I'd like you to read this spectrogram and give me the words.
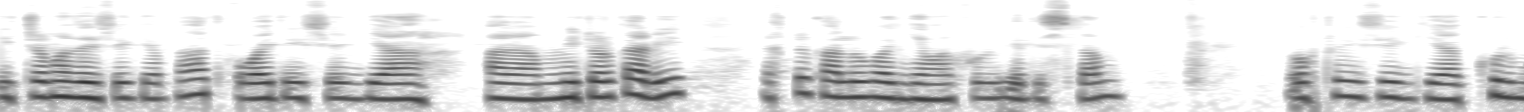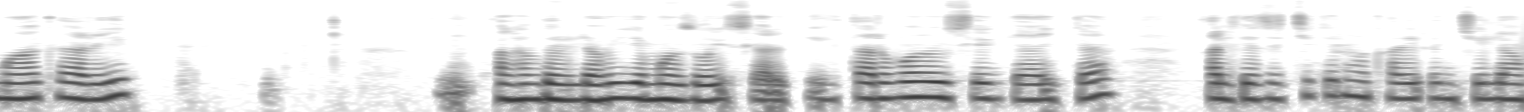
একটার মাঝে হয়েছে গিয়া ভাত সবাই দিয়েছে গিয়া মিটর কারি, একটু কালু ভাঙ্গি আমার ফুরিয়ে দিছিলাম। ওটা হয়েছে গিয়া খুরমা কারি। আলহামদুলিল্লাহ হইয়ে মজা হয়েছে আর কি তারপর হয়েছে গিয়া এটা কালকে যে চিকেনের কারি রাঁধছিলাম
